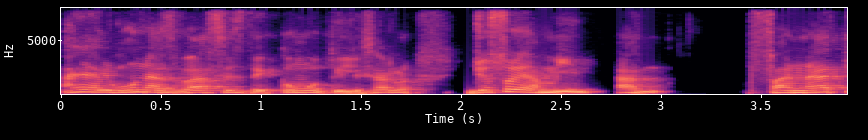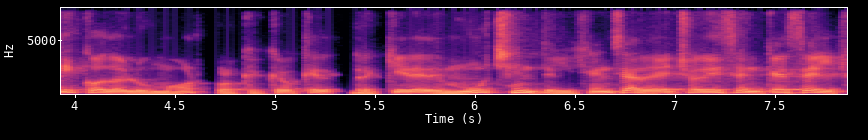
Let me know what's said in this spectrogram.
hay algunas bases de cómo utilizarlo. Yo soy a mí, fanático del humor porque creo que requiere de mucha inteligencia. De hecho, dicen que es el,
